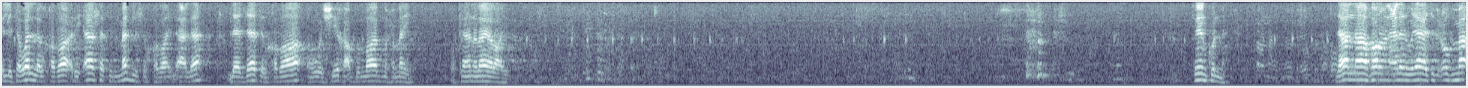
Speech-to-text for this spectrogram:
اللي تولى القضاء رئاسة المجلس القضاء الأعلى لا ذات القضاء هو الشيخ عبد الله بن حميد وكان لا يرى فين كنا؟ لأنها فرع على الولاية العظمى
